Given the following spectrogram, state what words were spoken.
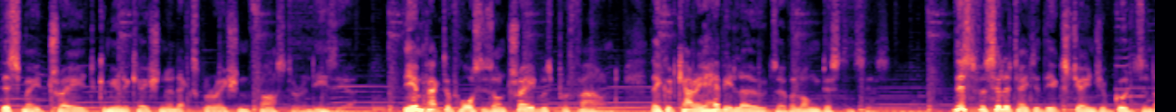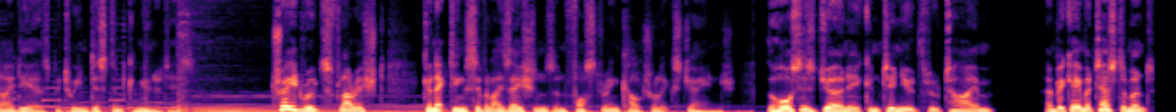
This made trade, communication and exploration faster and easier. The impact of horses on trade was profound. They could carry heavy loads over long distances. This facilitated the exchange of goods and ideas between distant communities. Trade routes flourished connecting civilizations and fostering cultural exchange. The horse's journey continued through time and became a testament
